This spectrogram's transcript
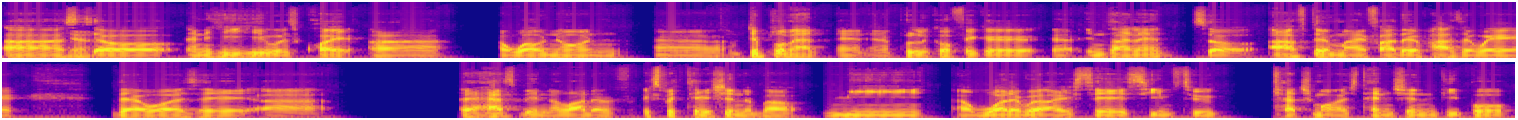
Uh, yeah. So and he he was quite uh, a well known uh, diplomat and, and, a political figure uh, in Thailand. So after my father passed away, there was a uh, there has been a lot of expectation about me. Uh, whatever I say seems to catch more attention. People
